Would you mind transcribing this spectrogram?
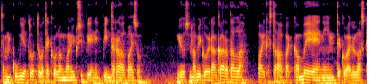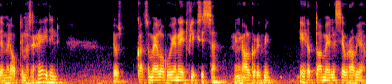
Tämmöinen kuvia tuottava tekoäly on yksi pieni pintaraapaisu. Jos navigoidaan kartalla paikasta A paikkaan B, niin tekoäly laskee meille optimaalisen reitin. Jos katsomme elokuvia Netflixissä, niin algoritmi ehdottaa meille seuraavia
